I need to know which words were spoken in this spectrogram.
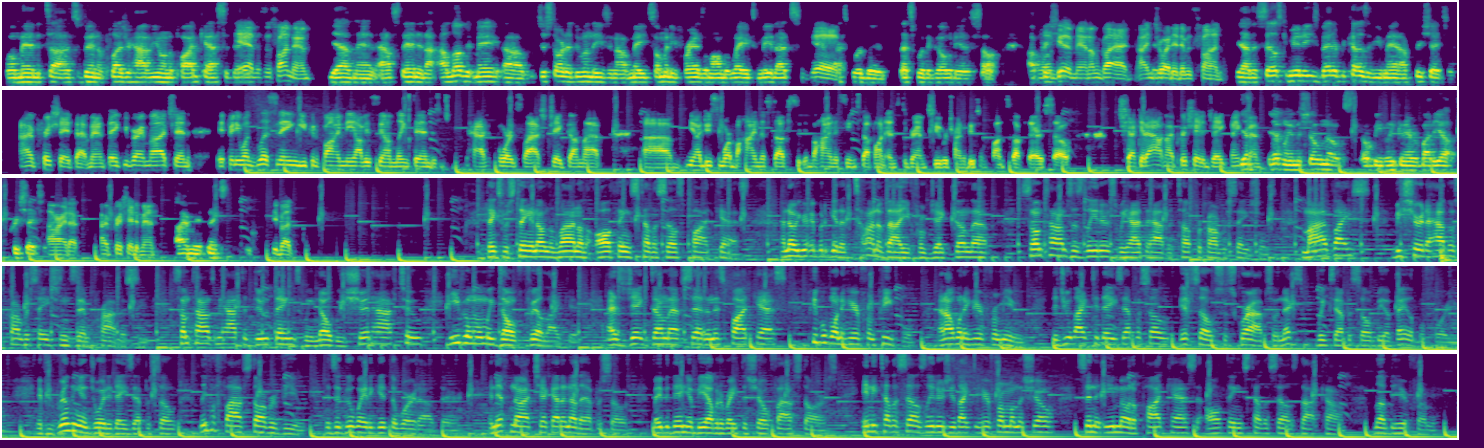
Well, man, it's uh, it's been a pleasure having you on the podcast today. Yeah, this is fun, man. Yeah, man, outstanding. I, I love it, man. Uh, just started doing these, and I've made so many friends along the way. To me, that's yeah, That's where the that's where the gold is. So I appreciate. Well, good, man. I'm glad. I enjoyed yeah. it. It was fun. Yeah, the sales community is better because of you, man. I appreciate you. I appreciate that, man. Thank you very much. And if anyone's listening, you can find me obviously on LinkedIn, just forward slash Jake Dunlap. Um, you know, I do some more behind the stuff, behind the scenes stuff on Instagram too. We're trying to do some fun stuff there. So check it out. And I appreciate it, Jake. Thanks, yeah, man. Definitely in the show notes. I'll be linking everybody up. Appreciate you. All right. I, I appreciate it, man. All right, man. Thanks. See you, bud. Thanks for staying on the line on the All Things Telesales podcast. I know you're able to get a ton of value from Jake Dunlap. Sometimes, as leaders, we had to have the tougher conversations. My advice be sure to have those conversations in privacy. Sometimes we have to do things we know we should have to, even when we don't feel like it. As Jake Dunlap said in this podcast, people want to hear from people, and I want to hear from you. Did you like today's episode? If so, subscribe so next week's episode will be available for you. If you really enjoyed today's episode, leave a five star review. It's a good way to get the word out there. And if not, check out another episode. Maybe then you'll be able to rate the show five stars. Any telesales leaders you'd like to hear from on the show, send an email to podcast at allthingstelesales.com. Love to hear from you.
